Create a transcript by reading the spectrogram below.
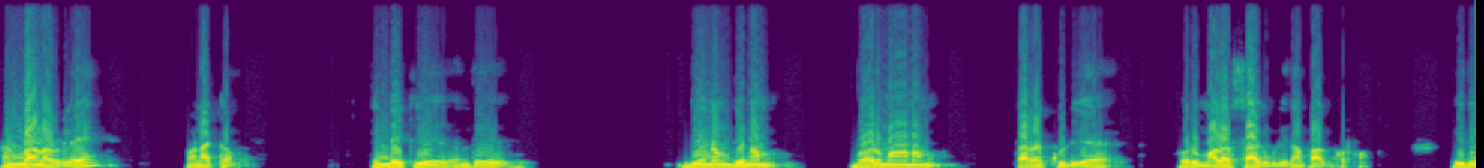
அன்பானவர்களே வணக்கம். இன்றைக்கு வந்து தினம் தினம் வருமானம் தரக்கூடிய ஒரு மலர் சாகுபடி தான் பார்க்க போகிறோம் இது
